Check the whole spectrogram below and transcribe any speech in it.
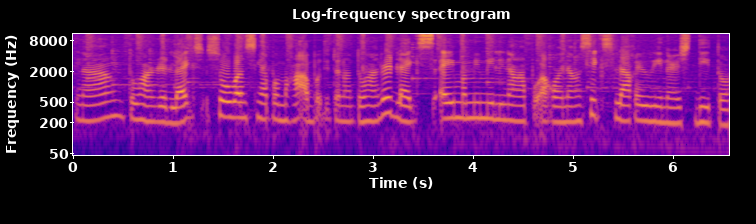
ng 200 likes. So, once nga po makaabot ito ng 200 likes, ay mamimili na nga po ako ng 6 lucky winners dito.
